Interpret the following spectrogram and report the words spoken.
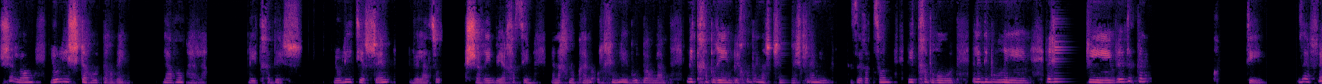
שלום, לא להשתהות הרבה, לעבור הלאה. להתחדש, לא להתיישן ולעשות קשרים ויחסים. אנחנו כאן הולכים לאיבוד בעולם, מתחברים, בייחוד אנשים יש להם כזה רצון להתחברות, ולדיבורים, וריבים, וזה כאן... זה יפה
